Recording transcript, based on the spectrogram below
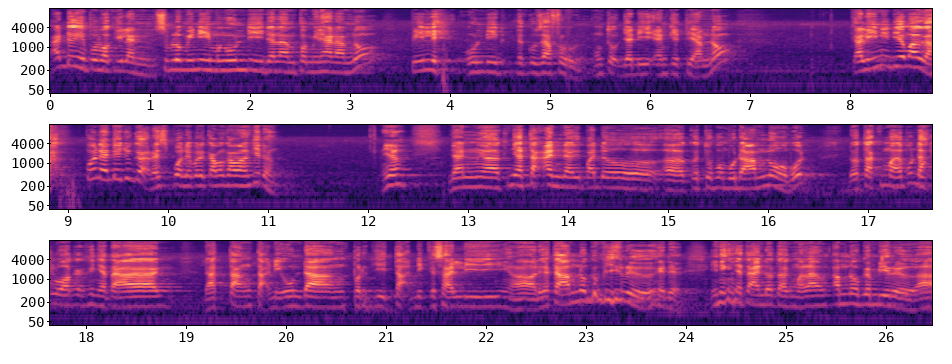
ada yang perwakilan sebelum ini mengundi dalam pemilihan UMNO pilih undi Tengku Zafrul untuk jadi MKT UMNO. Kali ini dia marah. Pun ada juga respon daripada kawan-kawan kita. Ya. Dan uh, kenyataan daripada uh, ketua pemuda AMNO pun Dr. Kemal pun dah keluarkan kenyataan. Datang tak diundang pergi tak dikesali. Ha dia kata AMNO gembira kata ini kenyataan Dr. Kemal AMNO gembira. Ha.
